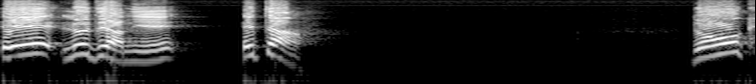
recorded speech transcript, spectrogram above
et le dernier est 1. Donc,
